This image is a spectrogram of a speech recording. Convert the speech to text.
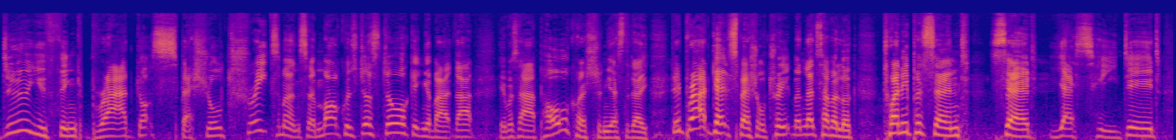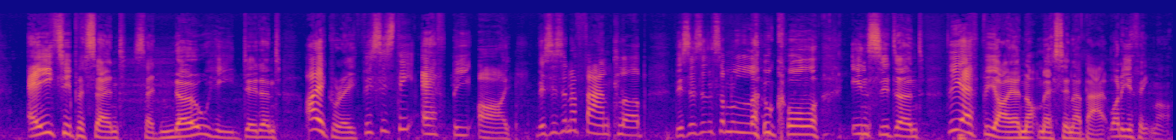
Do you think Brad got special treatment? So Mark was just talking about that. It was our poll question yesterday. Did Brad get special treatment? Let's have a look. 20% said yes, he did. 80% said no, he didn't. I agree. This is the FBI. This isn't a fan club. This isn't some local incident. The FBI are not messing about. What do you think, Mark?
